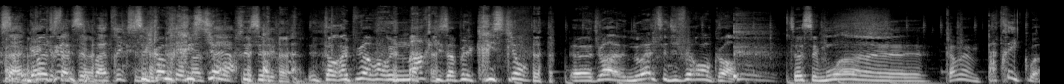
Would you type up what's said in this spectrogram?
C'est un gars qui Patrick, s'appelle Patrick. C'est comme Christian. tu sais, c'est- T'aurais pu avoir une marque qui s'appelle Christian. Euh, tu vois, Noël, c'est différent encore. Ça, c'est moins euh, Quand même. Patrick, quoi.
